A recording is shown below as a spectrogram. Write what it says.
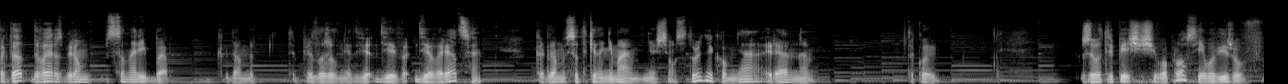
Тогда давай разберем сценарий Б. Когда мы, ты предложил мне две, две, две вариации. Когда мы все-таки нанимаем внешнего сотрудника, у меня реально такой животрепещущий вопрос. Я его вижу в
